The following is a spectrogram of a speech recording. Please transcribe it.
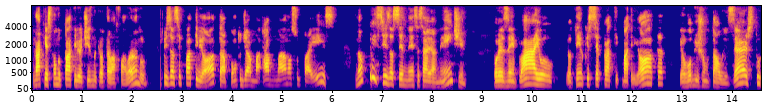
Na questão do patriotismo que eu estava falando, precisa ser patriota a ponto de amar, amar nosso país não precisa ser necessariamente, por exemplo, ah, eu, eu tenho que ser patriota, eu vou me juntar ao exército,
